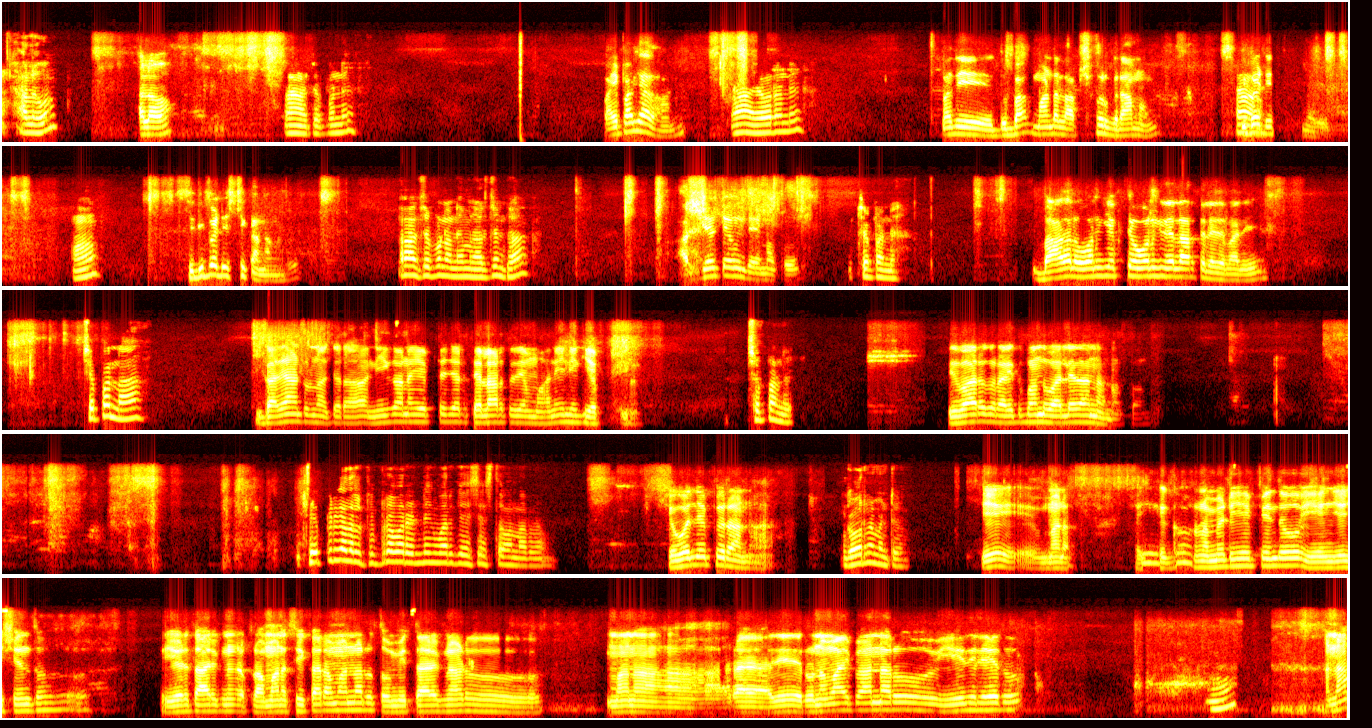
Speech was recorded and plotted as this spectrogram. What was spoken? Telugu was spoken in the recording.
హలో హలో ఆ, చెప్పండి. వైపాల్ యాదవ్ అండి ఎవరండి? మాది దుబ్బాక్ మండల్ అప్షపూర్ గ్రామం. సిద్దిపేట డిస్టిక్? సిద్దిపేట డిస్టిక్ అన్న ఆ, చెప్పండి అన్న ఏమైనా అర్జెంటా? అర్జెంటే ఉంది మాకు. చెప్పండి. బాధలు ఓనికి చెప్తే ఓనికి తెల్లారతలేదు మాది. చెప్పన్నా? గదే అంటున్నా జర నీకన్నా చెప్తే జర తెల్లారుతుందేమో అని నీకు చెప్తున్నా. చెప్పండి. ఇదివరకు రైతు బంధు పడలేదన్న నాకు చెప్పారు కదా ఫిబ్రవరి ఎండింగ్ వరకు వేసేస్తామన్నారు. ఎవరు చెప్పారు అన్న? గవర్నమెంట్. ఏ మన ఏ గవర్నమెంట్ చెప్పిందో ఏం చేసిందో? ఏడు తారీఖు నాడు ప్రమాణ స్వీకారం అన్నారు తొమ్మిది తారీఖు నాడు మన అదే రుణమాఫీ అన్నారు ఏది లేదు? అన్నా?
